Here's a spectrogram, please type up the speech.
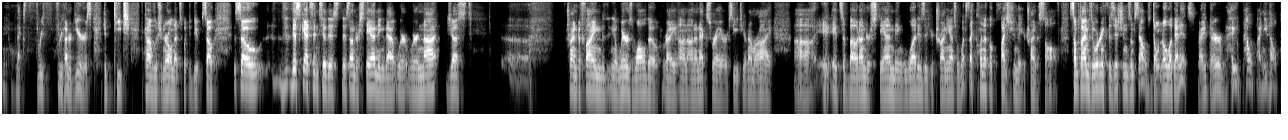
know, next three 300 years to teach convolution neural nets what to do. So, so th- this gets into this this understanding that we're we're not just uh, trying to find you know where's Waldo right on on an X-ray or a CT or an MRI uh, it, it's about understanding what is it you're trying to answer. What's that clinical question that you're trying to solve? Sometimes the ordering physicians themselves don't know what that is, right? They're, hey, help, I need help.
